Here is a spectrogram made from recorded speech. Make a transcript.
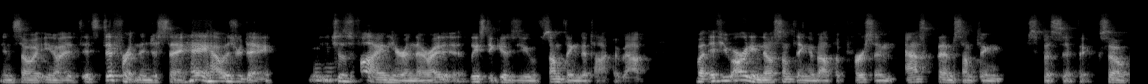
And so, you know, it, it's different than just saying, hey, how was your day? Mm-hmm. Which is fine here and there, right? At least it gives you something to talk about. But if you already know something about the person, ask them something specific. So,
